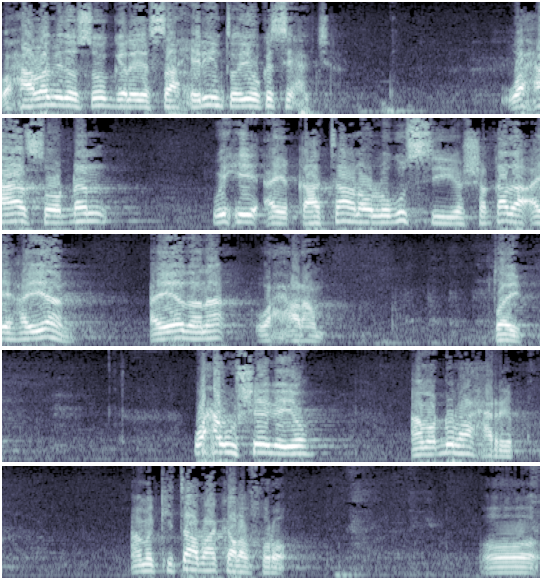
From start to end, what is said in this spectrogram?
waxaa la midoo soo gelaya saaxiriinto iyagoo ka sii xag jira waxaasoo dhan wixii ay qaataan oo lagu siiyo shaqada ay hayaan ayadana waa xaraam. Ayib waxa uu sheegayo ama dhul ha xariiqo ama kitaab ha kala furo oo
